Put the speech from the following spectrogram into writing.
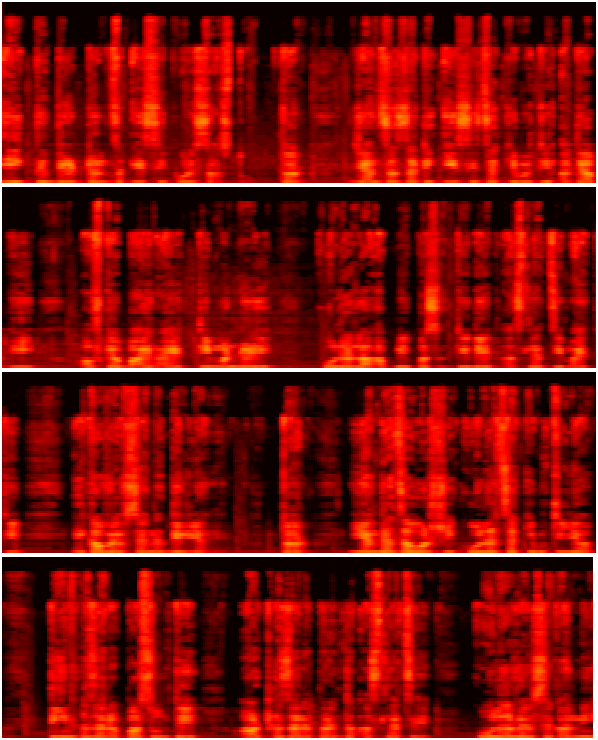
एक ते दीड टनचा ए सी पुरेसा असतो. तर ज्यांच्यासाठी ए सीच्या किमती अद्यापही अवक्या बाहेर आहेत ती मंडळी कूलरला आपली पसंती देत असल्याची माहिती एका व्यवसायाने दिली आहे. तर यंदाच्या वर्षी कूलरच्या किमती या तीन हजारापासून ते आठ हजारापर्यंत असल्याचे कूलर व्यावसायिकांनी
